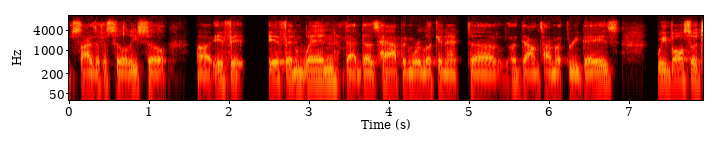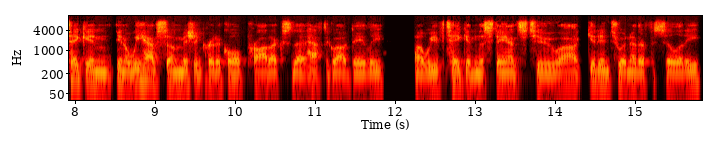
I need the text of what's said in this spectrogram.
size of facility. So uh, if it if and when that does happen, we're looking at uh, a downtime of three days. We've also taken, you know, we have some mission critical products that have to go out daily. Uh, we've taken the stance to uh, get into another facility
